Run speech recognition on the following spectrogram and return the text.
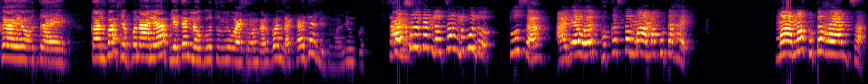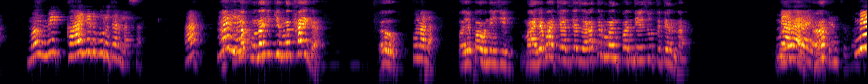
काय होत आहे काल भाषा पण आले आपले त्यांना उगं तुम्ही वाईट वांगाळ बोलला काय झाले तुम्हाला नेमकं? सांगा. त्यांना चांगलं बोलू? तू सांग आल्यावर फक्त मामा कुठं आहे मामा कुठं आहे आमचा? मग मी काय नीट बोलू त्यांना सांग? हा? आणि तुला कोणाची किंमत आहे का? हो कुणाला? पै पाहुण्याची माझ्या भाच्याला ते जरा तर मन पण द्यायचं होतं त्यांना. मी काय हा? त्यांचं. मी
